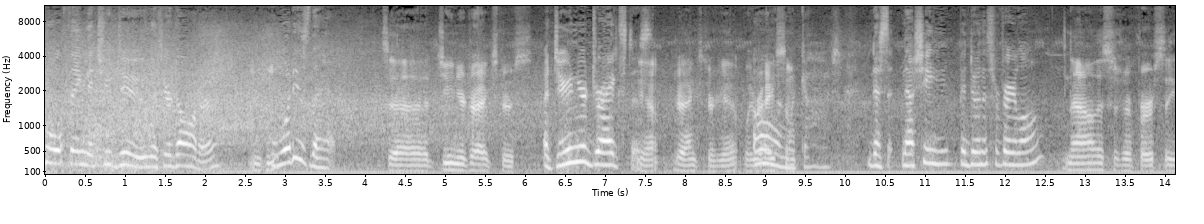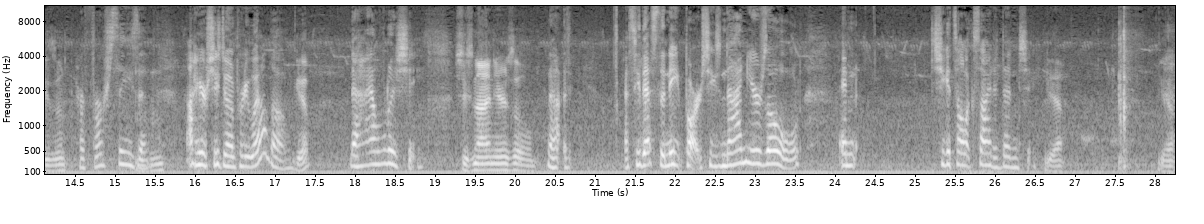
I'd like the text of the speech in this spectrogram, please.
cool thing that you do with your daughter. Mhm. What is that? It's a junior dragsters. A junior dragster. Yeah, dragster. Yeah, we Oh race them. Oh my gosh. Does now she been doing this for very long? No, this is her first season. Her first season. Mhm. I hear she's doing pretty well though. Yep. Now how old is she? She's nine years old. Now I see that's the neat part. She's nine years old and she gets all excited, doesn't she? Yeah. Yeah.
